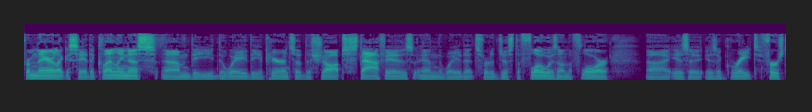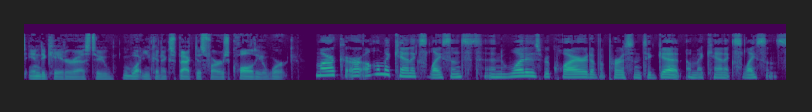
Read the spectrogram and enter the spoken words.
From there, like I say, the cleanliness, um, the the way the appearance of the shop staff is, and the way that sort of just the flow is on the floor uh, is a is a great first indicator as to what you can expect as far as quality of work. Mark, are all mechanics licensed, and what is required of a person to get a mechanic's license?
